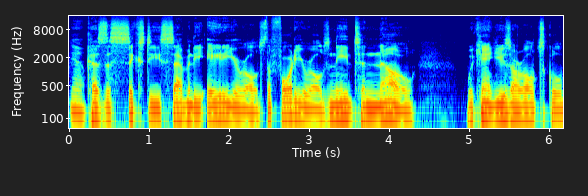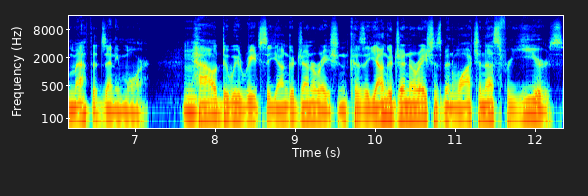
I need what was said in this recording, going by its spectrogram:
Yeah. Because the 60, 70, 80 year olds, the 40 year olds need to know we can't use our old school methods anymore. Mm. How do we reach the younger generation? Because the younger generation's been watching us for years.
